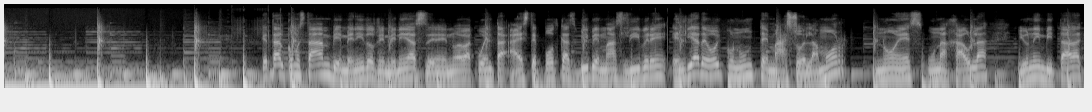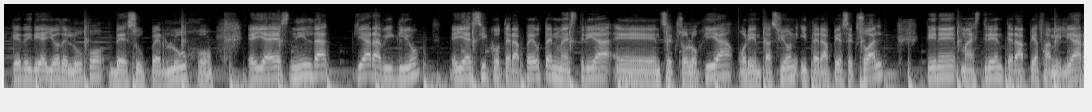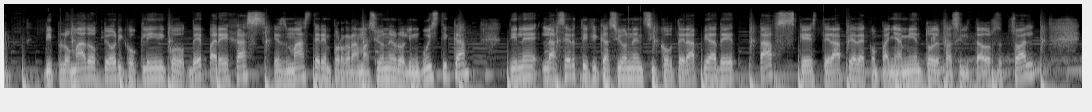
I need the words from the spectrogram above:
¿Qué tal? ¿Cómo están? Bienvenidos, bienvenidas de nueva cuenta a este podcast Vive Más Libre. El día de hoy con un temazo, el amor no es una jaula y una invitada, ¿qué diría yo de lujo? De super lujo. Ella es Nilda Chiara Biglio. Ella es psicoterapeuta en maestría en sexología, orientación y terapia sexual. Tiene maestría en terapia familiar, diplomado teórico clínico de parejas, es máster en programación neurolingüística, tiene la certificación en psicoterapia de TAFS, que es terapia de acompañamiento de facilitador sexual,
